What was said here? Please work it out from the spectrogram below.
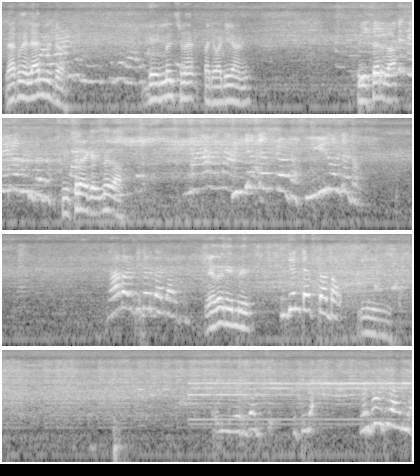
ഇതാക്കണം എല്ലാവരും കിട്ടോ. ഗെയിം കളിച്ചണ പരിപാടിയിലാണ്. ടീച്ചർ ഇതാ. ഗെയിം ഏതാ? ഏതാ ഗെയിം ഇന്ത്യൻ ടെസ്റ്റ് കേട്ടോ വെറുതെ കുട്ടി കാണില്ല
